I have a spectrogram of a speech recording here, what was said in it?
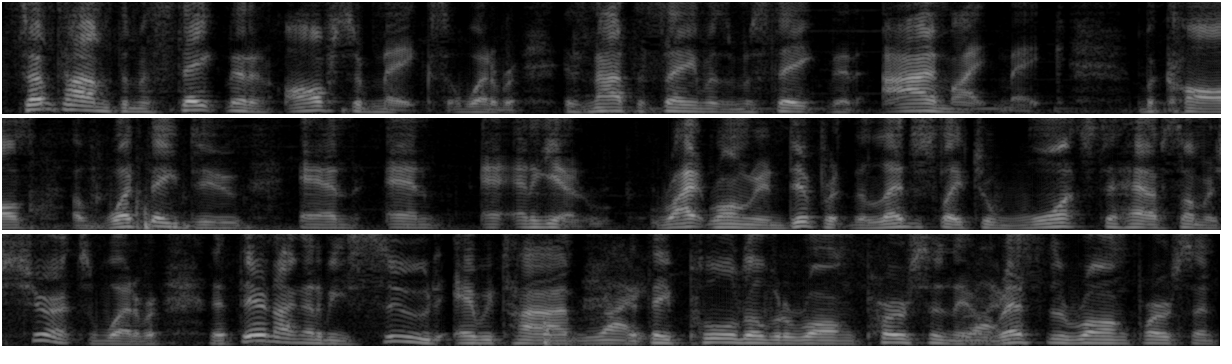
sometimes the mistake that an officer makes or whatever is not the same as a mistake that I might make because of what they do. And and and again, right, wrong, or indifferent, the legislature wants to have some assurance or whatever that they're not going to be sued every time that they pulled over the wrong person, they Right. arrested the wrong person,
